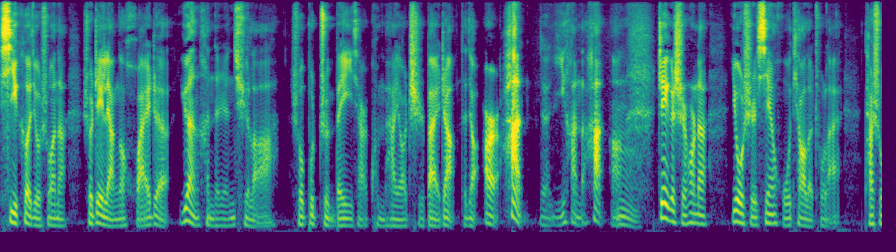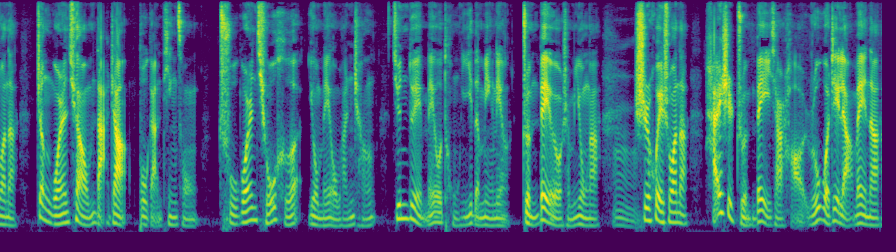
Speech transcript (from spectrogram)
细客就说呢，说这两个怀着怨恨的人去了啊，说不准备一下，恐怕要吃败仗。他叫二汉，呃，遗憾的憾啊。嗯这个时候呢，又是仙狐跳了出来，他说呢，郑国人劝我们打仗，不敢听从；楚国人求和，又没有完成。军队没有统一的命令，准备又有什么用啊？嗯是会说呢，还是准备一下好。如果这两位呢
